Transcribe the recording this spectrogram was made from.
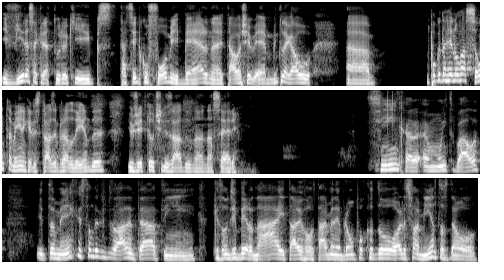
e vira essa criatura que tá sempre com fome, berna e tal. Achei é muito legal. Uh, um pouco da renovação também, né, que eles trazem pra lenda e o jeito que é utilizado na, na série. Sim, cara, é muito bala. E também a questão deles lá, né, tá, tem questão de hibernar e tal, e voltar, me lembrou um pouco do Olhos Famintos, né, o,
